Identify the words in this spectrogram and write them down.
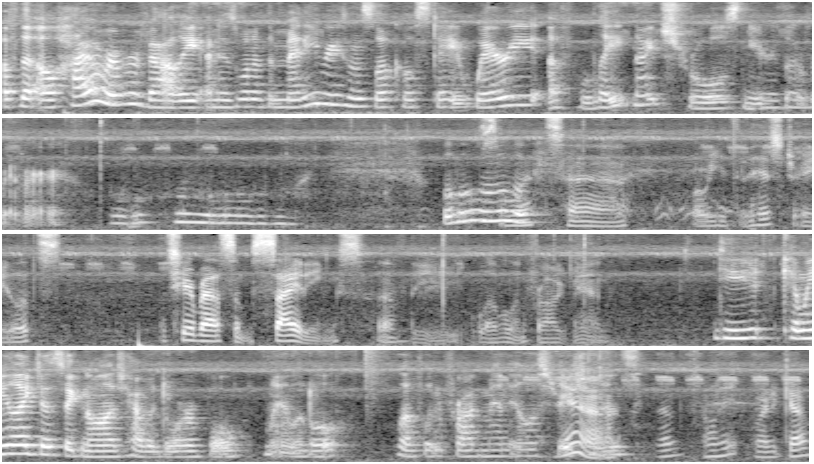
of the Ohio River Valley and is one of the many reasons locals stay wary of late night strolls near the river. Ooh. So Ooh. let's, uh, before we get to the history, let's let's hear about some sightings of the Loveland Frogman. Do you can we like just acknowledge how adorable my little Loveland Frogman illustration Yeah. is? Oh, wait, where'd it go?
